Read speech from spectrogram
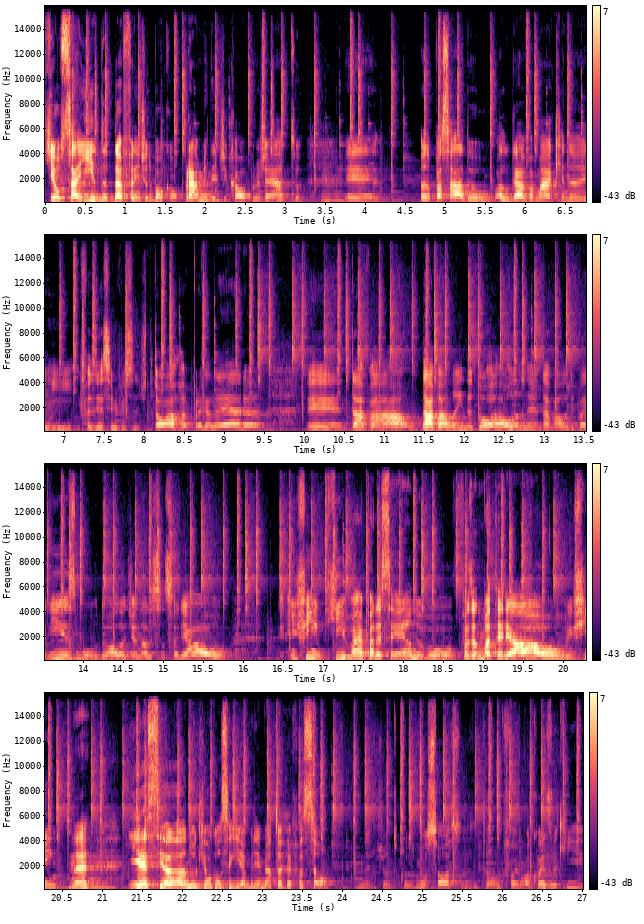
que eu saí da frente do balcão para me dedicar ao projeto, Uhum. é, ano passado eu alugava máquina e fazia serviço de torra para galera, é, dava, dava aula ainda, dou aula, né? Dava aula de barismo, dou aula de análise sensorial, enfim, o que vai aparecendo, vou fazendo material, enfim, né? Uhum. E esse ano que eu consegui abrir a minha torrefação, né, junto com os meus sócios. Então foi uma coisa que,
